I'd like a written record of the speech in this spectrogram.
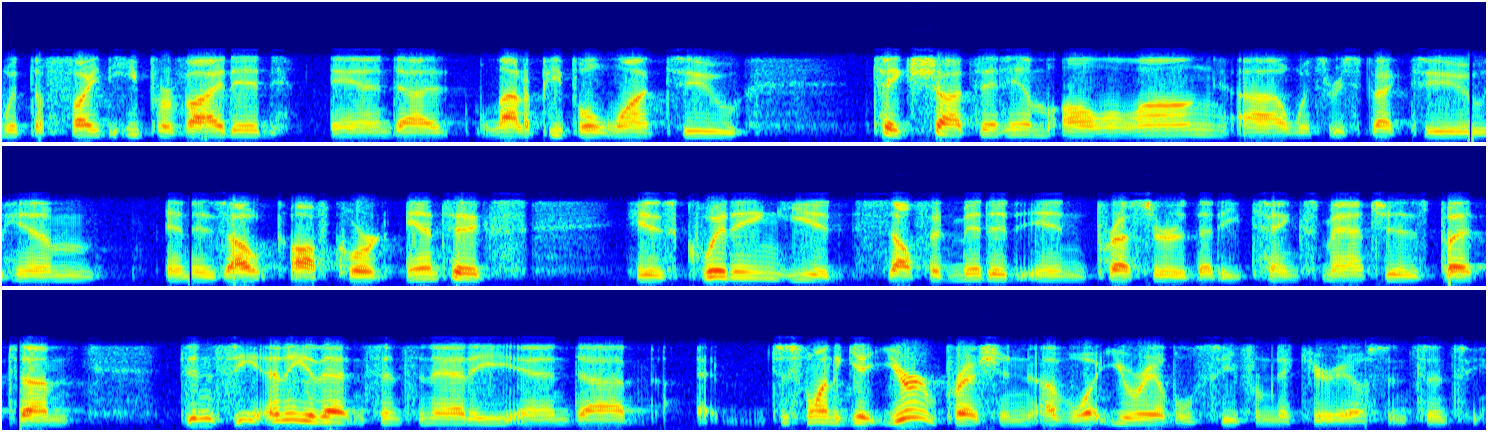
with the fight he provided, and uh, a lot of people want to take shots at him all along uh, with respect to him and his out off court antics, his quitting. He had self admitted in presser that he tanks matches, but um, didn't see any of that in Cincinnati. And uh, just want to get your impression of what you were able to see from Nick Kyrgios in Cincy.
